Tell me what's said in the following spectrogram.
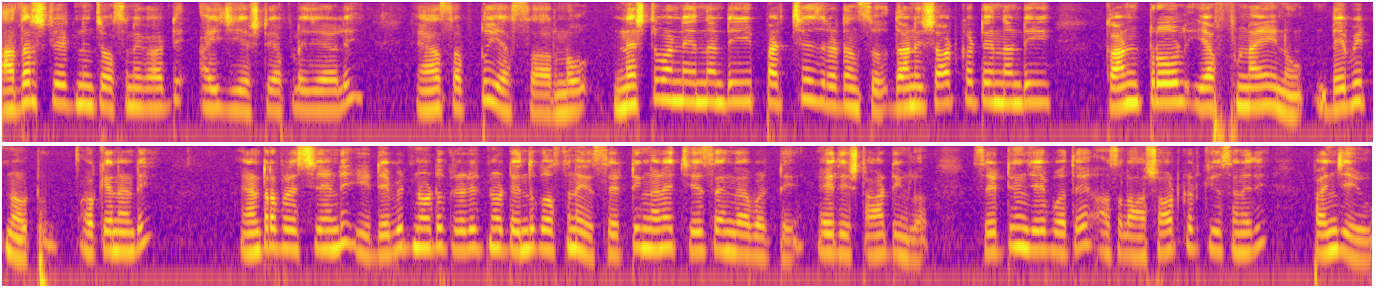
అదర్ స్టేట్ నుంచి వస్తున్నాయి కాబట్టి ఐజిఎస్టీ అప్లై చేయాలి. As up to SR no next one ఏంటండి పర్చేజ్ రిటర్న్స్ దాని షార్ట్ కట్ ఏంటండి control F nine debit note ఓకేనండి? ఎంటర్ ప్రెస్ చేయండి. ఈ డెబిట్ నోటు క్రెడిట్ నోట్ ఎందుకు వస్తున్నాయి? సెట్టింగ్ అనేది చేసాం కాబట్టి ఇది స్టార్టింగ్లో సెట్టింగ్ చేయకపోతే అసలు ఆ షార్ట్కట్ క్యూస్ కీస్ అనేది పనిచేయవు.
